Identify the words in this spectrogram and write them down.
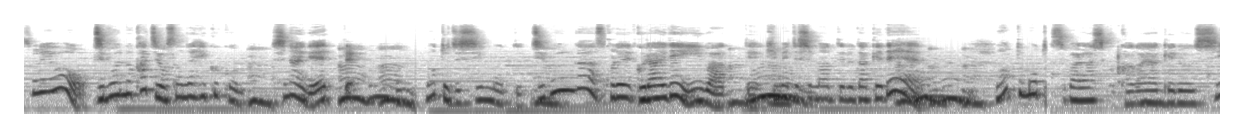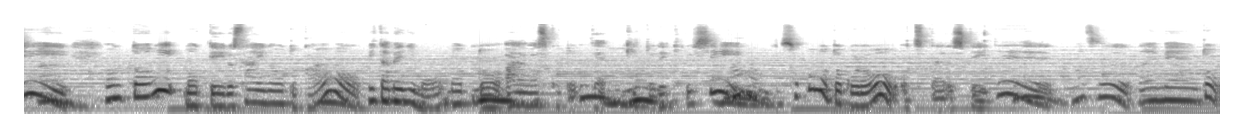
それを自分の価値をそんな低くしないでって、もっと自信持って自分がこれぐらいでいいわって決めてしまってるだけで、もっともっと素晴らしく輝けるし、本当に持っている才能とかを見た目にももっと表すことってきっとできるし、そこのところをお伝えしていて、まず内面と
